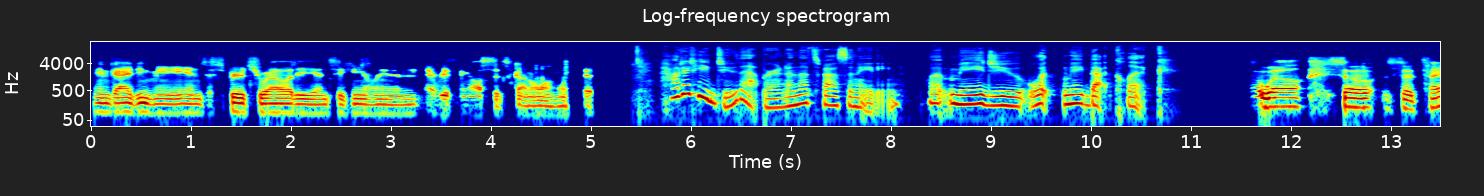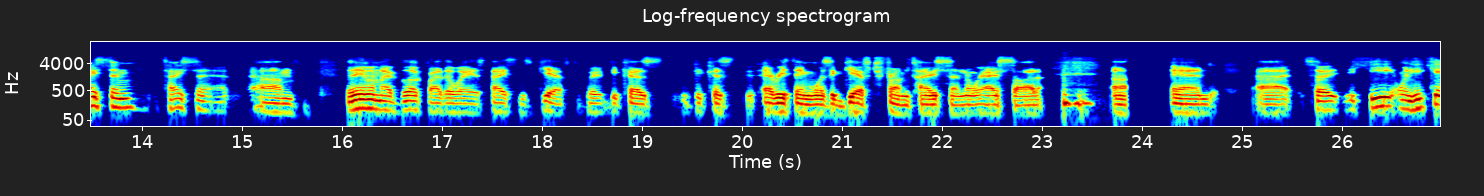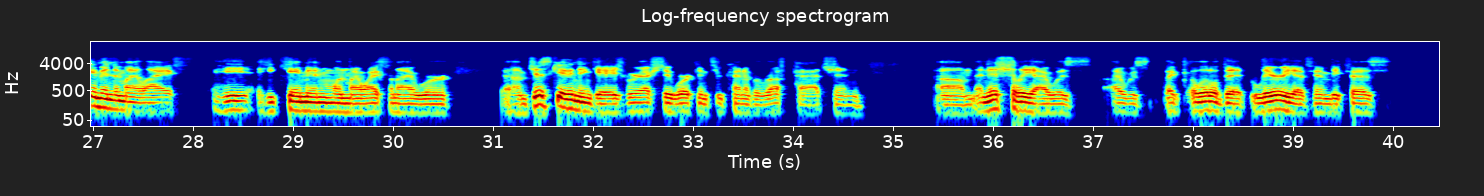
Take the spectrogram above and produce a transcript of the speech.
in guiding me into spirituality, into healing, and everything else that's gone along with it. How did he do that, Brandon? That's fascinating. What made you? What made that click? Well, so so Tyson Tyson. Um, the name of my book, by the way, is Tyson's Gift, because because everything was a gift from Tyson, the way I saw it. Mm-hmm. Uh, and uh, so he, when he came into my life, he he came in when my wife and I were um, just getting engaged. We were actually working through kind of a rough patch, and um, initially I was I was like a little bit leery of him because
